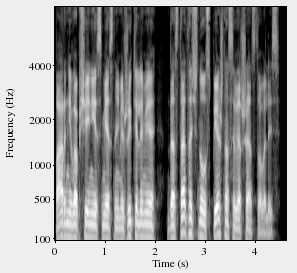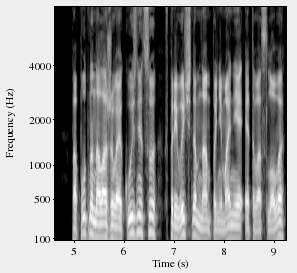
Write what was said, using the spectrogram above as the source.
Парни в общении с местными жителями достаточно успешно совершенствовались, попутно налаживая кузницу в привычном нам понимании этого слова,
